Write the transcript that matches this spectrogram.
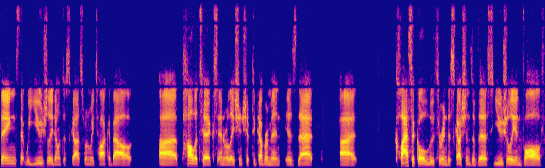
things that we usually don't discuss when we talk about uh, politics and relationship to government is that uh, classical Lutheran discussions of this usually involve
